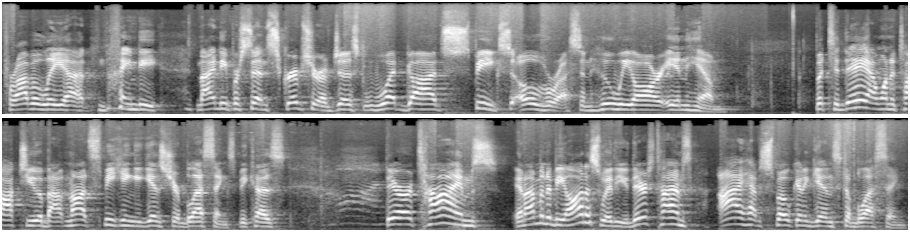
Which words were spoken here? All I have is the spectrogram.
probably uh, 90, 90% scripture of just what God speaks over us and who we are in Him. But today I want to talk to you about not speaking against your blessings because there are times, and I'm going to be honest with you, there's times I have spoken against a blessing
